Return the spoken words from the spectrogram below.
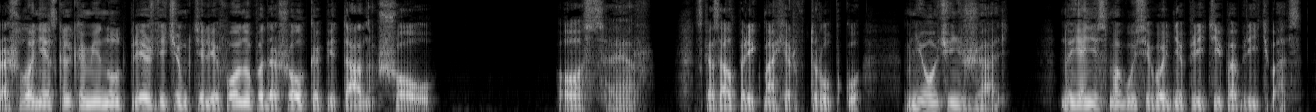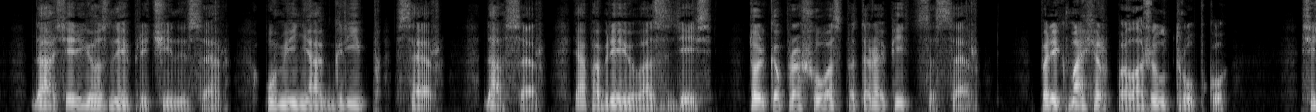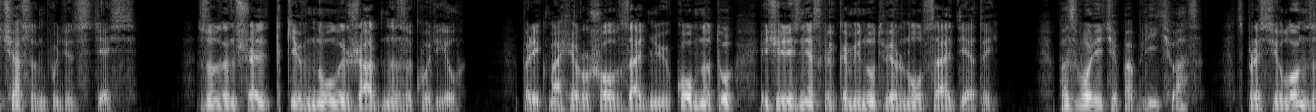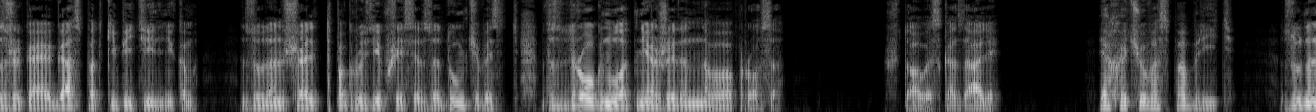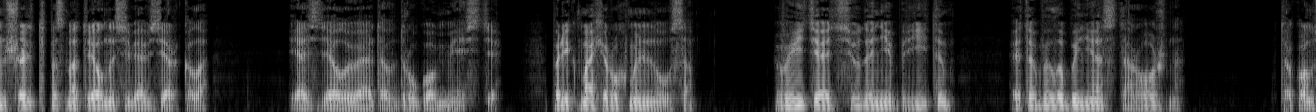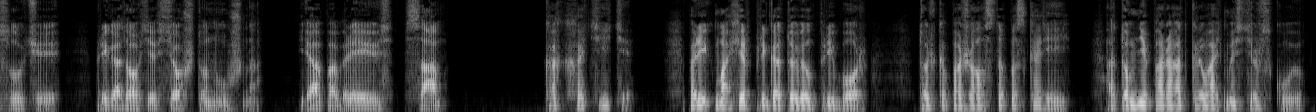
Прошло несколько минут, прежде чем к телефону подошел капитан Шоу. «О, сэр», — сказал парикмахер в трубку, — «мне очень жаль, но я не смогу сегодня прийти побрить вас. Да, серьезные причины, сэр. У меня грипп, сэр. Да, сэр, я побрею вас здесь. Только прошу вас поторопиться, сэр». Парикмахер положил трубку. «Сейчас он будет здесь». Зуденшельд кивнул и жадно закурил. Парикмахер ушел в заднюю комнату и через несколько минут вернулся одетый. «Позволите побрить вас?» — спросил он, зажигая газ под кипятильником. Зуденшельд, погрузившийся в задумчивость, вздрогнул от неожиданного вопроса. «Что вы сказали?» «Я хочу вас побрить». Зуденшельд посмотрел на себя в зеркало. «Я сделаю это в другом месте». Парикмахер ухмыльнулся. Выйти отсюда небритым — это было бы неосторожно. В таком случае приготовьте все, что нужно. Я побреюсь сам. Как хотите. Парикмахер приготовил прибор. Только, пожалуйста, поскорей, а то мне пора открывать мастерскую.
